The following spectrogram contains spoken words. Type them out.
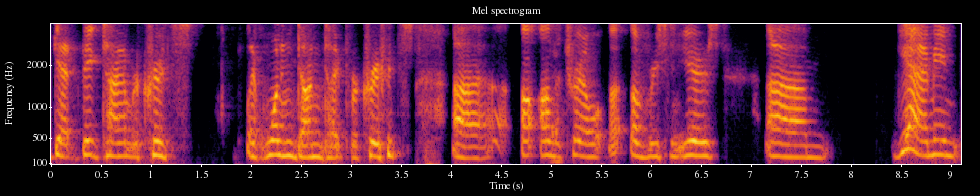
get big time recruits, like one and done type recruits uh, on the trail of recent years. Um, yeah, I mean,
